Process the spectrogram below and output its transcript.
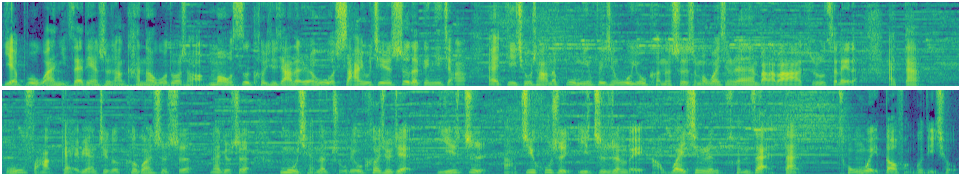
也不管你在电视上看到过多少貌似科学家的人物煞有介事的跟你讲，哎，地球上的不明飞行物有可能是什么外星人，巴拉巴拉诸如此类的，哎，但无法改变这个客观事实，那就是目前的主流科学界一致啊，几乎是一致认为啊，外星人存在，但从未到访过地球。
